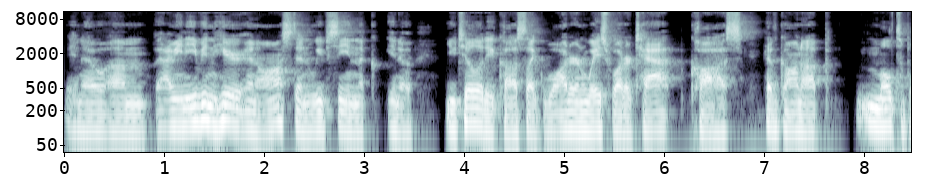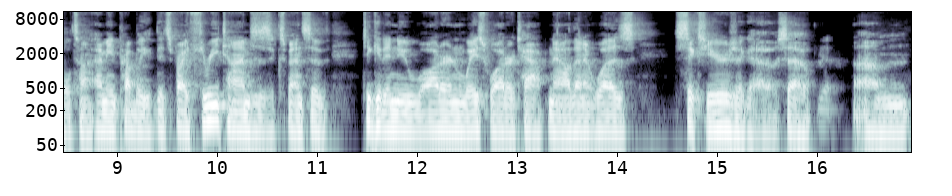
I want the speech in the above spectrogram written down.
you know, um, I mean, even here in Austin, we've seen the, you know, utility costs like water and wastewater tap costs have gone up multiple times. I mean, probably it's probably three times as expensive to get a new water and wastewater tap now than it was six years ago. So, Yeah. um,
